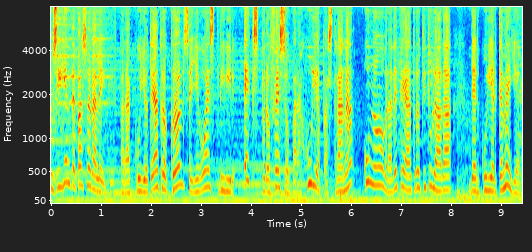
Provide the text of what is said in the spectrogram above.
Su siguiente paso era Leipzig, para cuyo teatro Kroll se llegó a escribir ex profeso para Julia Pastrana una obra de teatro titulada Der Kurierte Meyer,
